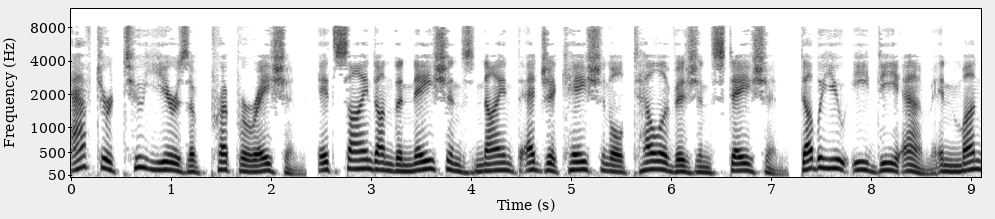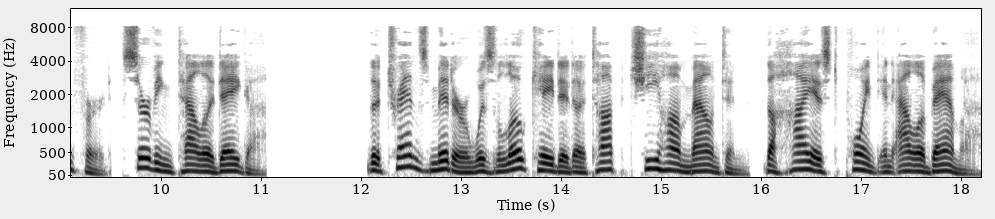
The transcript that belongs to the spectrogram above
After two years of preparation, it signed on the nation's ninth educational television station, WEDM in Munford, serving Talladega. The transmitter was located atop Cheaha Mountain, the highest point in Alabama.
